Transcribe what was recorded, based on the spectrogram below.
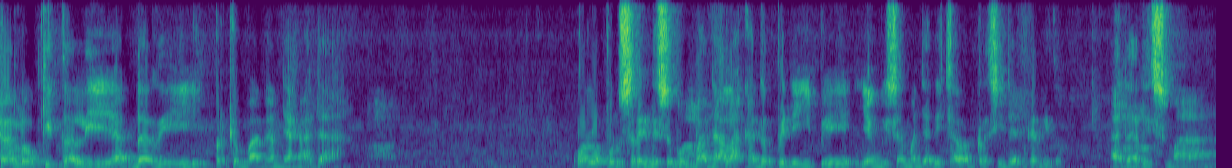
kalau kita lihat dari perkembangan yang ada, walaupun sering disebut banyaklah kader PDIP yang bisa menjadi calon presiden kan gitu, ada Risma,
